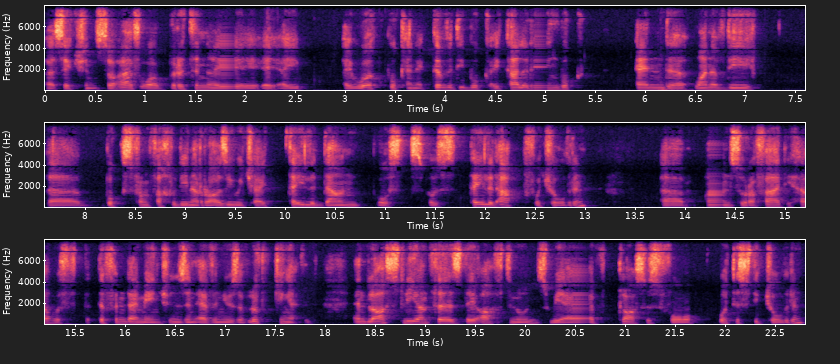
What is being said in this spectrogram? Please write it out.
uh, section. So I've uh, written a, a, a, workbook, an activity book, a coloring book, and uh, one of the uh, books from Fakhruddin al-Razi, which I tailored down or was tailored up for children uh, on Surah Fatiha with different dimensions and avenues of looking at it. And lastly, on Thursday afternoons, we have classes for autistic children,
